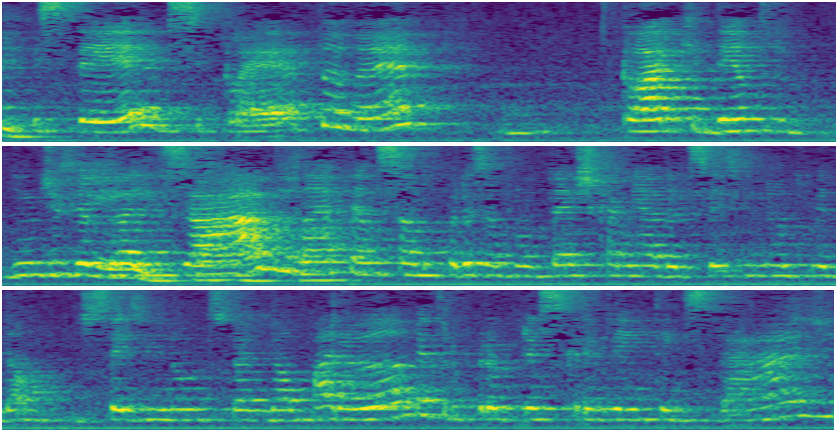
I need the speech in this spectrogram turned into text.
Isso esteira, bicicleta, né? Claro que dentro individualizado, Sim, né? Pensando, por exemplo, no teste de caminhada de 6 minutos, me dá um, de seis minutos vai me dar um parâmetro para eu prescrever intensidade,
